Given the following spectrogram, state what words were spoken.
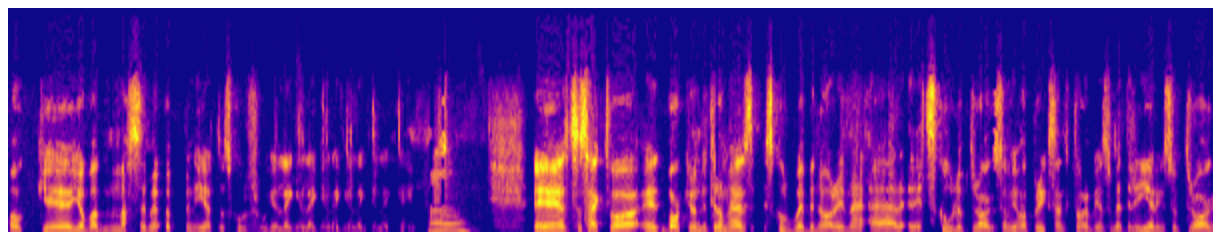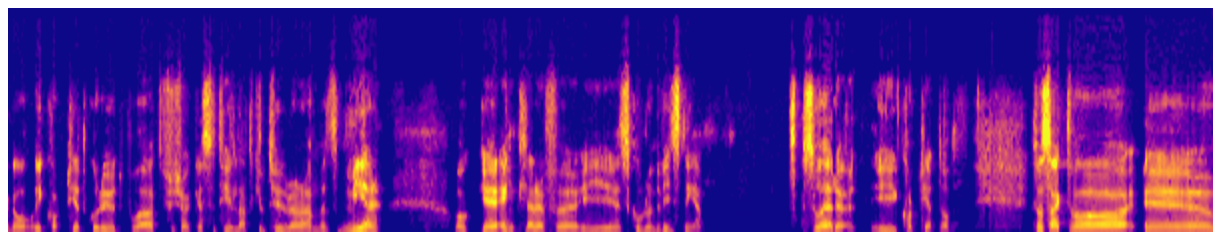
och eh, jobbat massor med öppenhet och skolfrågor länge, länge, länge, länge, länge. Mm. Eh, som sagt var, eh, bakgrunden till de här skolwebbinarierna är ett skoluppdrag som vi har på Riksantikvarieämbetet som ett regeringsuppdrag då, och i korthet går ut på att försöka se till att kulturer används mer och eh, enklare för, i skolundervisningen. Så är det i korthet då. Som sagt var, eh,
